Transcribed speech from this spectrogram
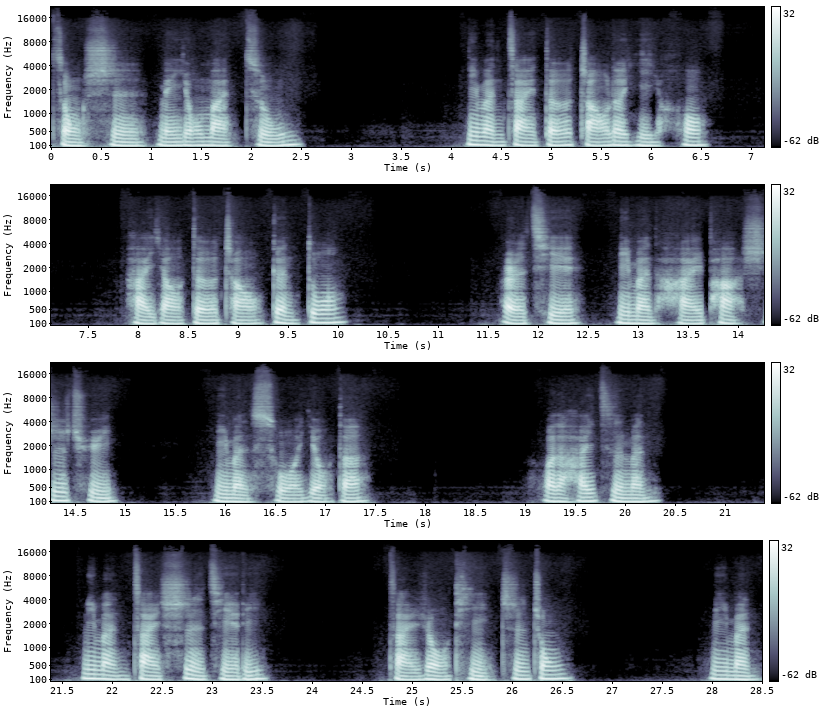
总是没有满足。你们在得着了以后，还要得着更多。而且你们害怕失去你们所有的，我的孩子们，你们在世界里，在肉体之中，你们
